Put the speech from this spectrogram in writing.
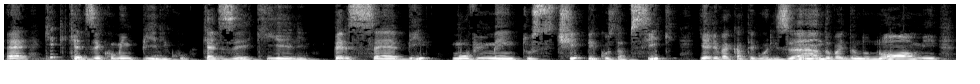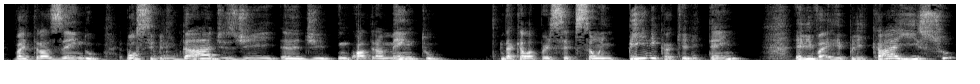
é, o que, que quer dizer como empírico? Quer dizer que ele percebe movimentos típicos da psique e ele vai categorizando, vai dando nome, vai trazendo possibilidades de, é, de enquadramento daquela percepção empírica que ele tem ele vai replicar isso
